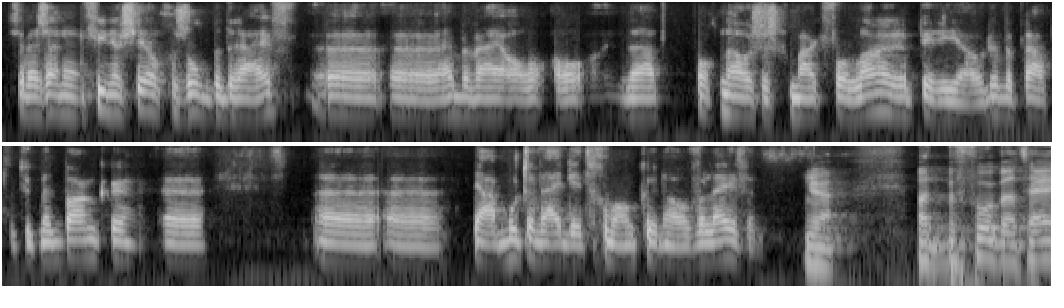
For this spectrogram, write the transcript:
Dus wij zijn een financieel gezond bedrijf. Uh, uh, hebben wij al, al inderdaad prognoses gemaakt voor langere perioden. We praten natuurlijk met banken. Uh, ja, moeten wij dit gewoon kunnen overleven? Ja. Want bijvoorbeeld, hè,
